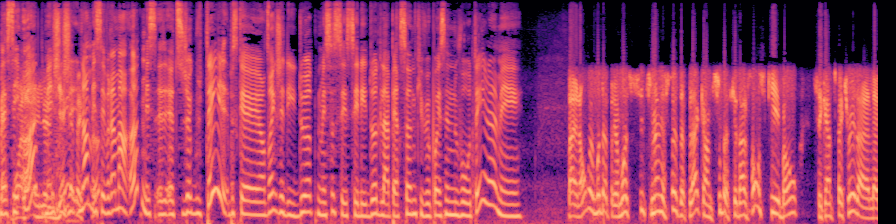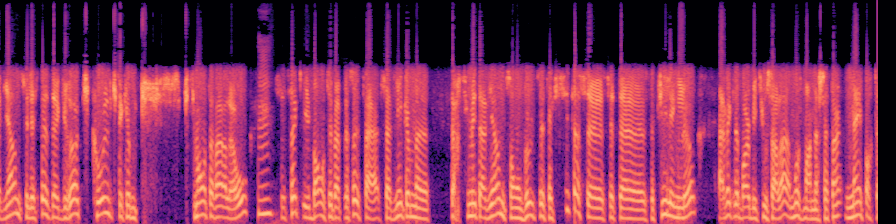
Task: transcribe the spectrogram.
Ben c'est Voilà. hot, mais non, ça- mais c'est vraiment hot. Mais as-tu déjà goûté? Parce que on dirait que j'ai des doutes, mais ça c'est c'est les doutes de la personne qui veut pas essayer une nouveauté là. Mais Ben non, mais moi, d'après moi, si tu mets une espèce de plaque en dessous, parce que dans le fond, ce qui est bon, c'est quand tu fais cuire la, la viande, c'est l'espèce de gras qui coule, qui fait comme qui monte vers le haut. Mm. C'est ça qui est bon. tu sais. Puis Après ça, ça, ça vient comme euh, parfumer ta viande, si on veut. tu sais. Fait que si tu as ce, cette, euh, ce feeling-là, avec le barbecue solaire, moi, je m'en achète un n'importe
